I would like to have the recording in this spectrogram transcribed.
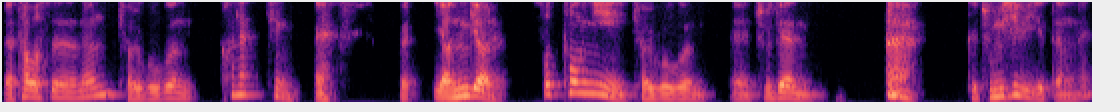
메타버스는 결국은 커넥팅, 예, 그 연결, 소통이 결국은 예, 주된 그 중심이기 때문에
